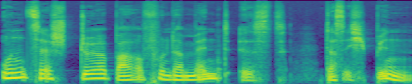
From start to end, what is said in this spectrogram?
unzerstörbare Fundament ist, dass ich bin.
